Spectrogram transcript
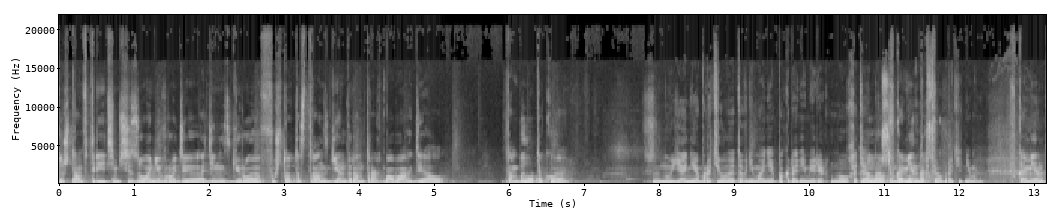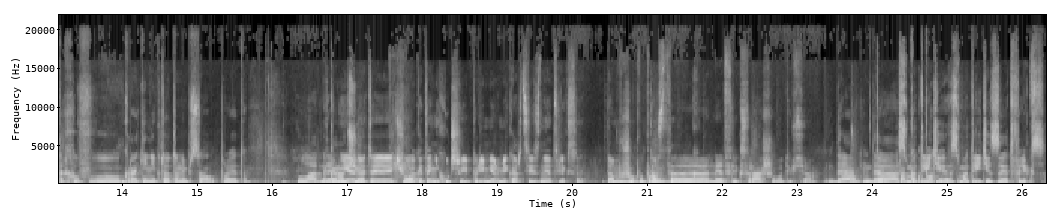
То, что там в третьем сезоне вроде один из героев что-то с трансгендером трах-бабах делал. Там было такое? Ну, я не обратил на это внимание, по крайней мере. Ну, хотя Ну, вот наши в могут на комментах- все обратить внимание. В комментах в э, Кракене кто-то написал про это. Ну, ладно, Да короче... не, ну это, чувак, это не худший пример, мне кажется, из Netflix. Там, В жопу там- просто Netflix Russia, вот и все. Да, да. Да, пока- смотрите, смотрите Zflix.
